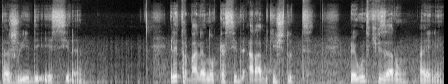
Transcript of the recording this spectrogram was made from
Tajwid e Sira. Ele trabalha no Qasid Arabic Institute Pergunta que fizeram a ele:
